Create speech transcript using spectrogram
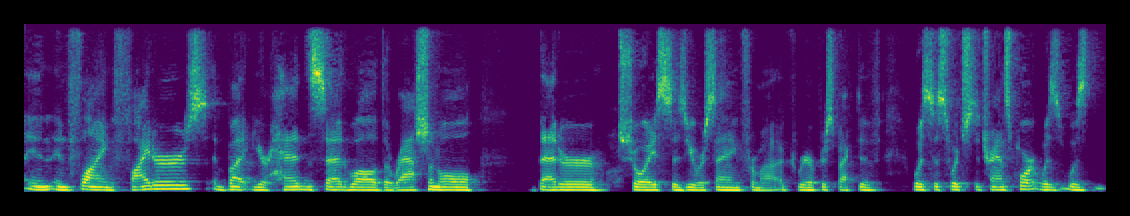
in in flying fighters, but your head said, "Well, the rational, better choice, as you were saying, from a, a career perspective, was to switch to transport? Was was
